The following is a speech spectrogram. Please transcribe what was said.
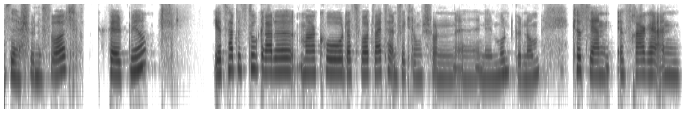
sehr schönes Wort, gefällt mir. Jetzt hattest du gerade, Marco, das Wort Weiterentwicklung schon äh, in den Mund genommen. Christian, äh, Frage an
